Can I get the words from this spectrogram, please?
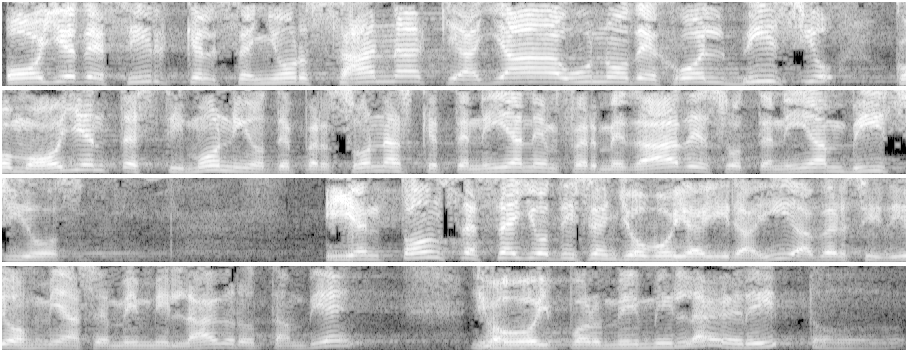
Oye decir que el Señor sana, que allá uno dejó el vicio, como oyen testimonios de personas que tenían enfermedades o tenían vicios. Y entonces ellos dicen, yo voy a ir ahí a ver si Dios me hace mi milagro también. Yo voy por mi milagrito.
